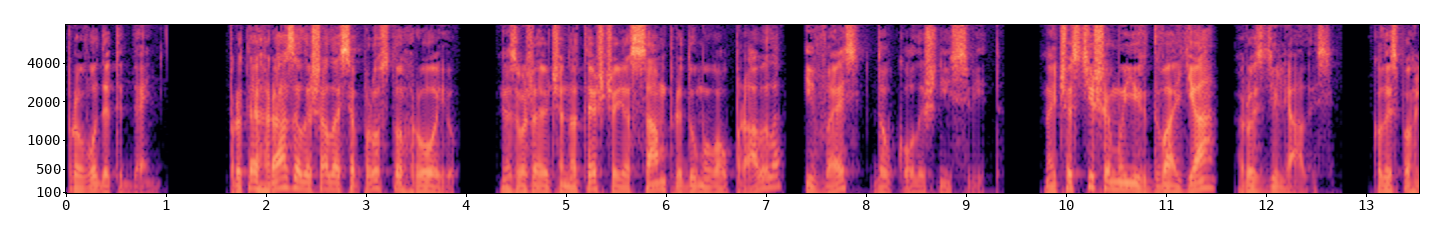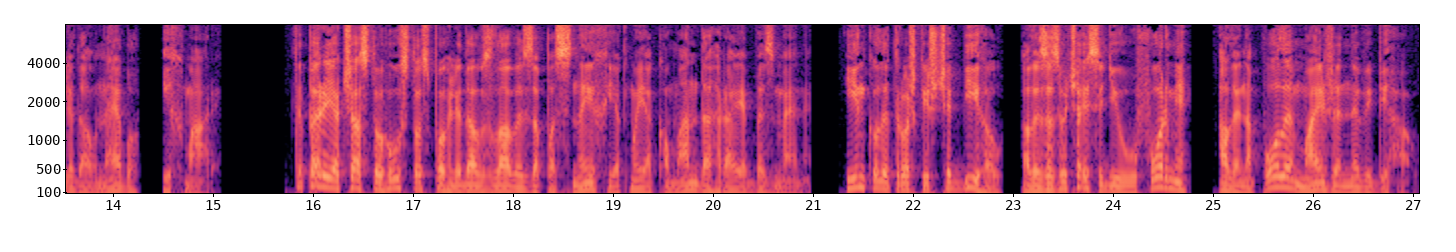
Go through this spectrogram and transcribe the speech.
проводити день. Проте гра залишалася просто грою, незважаючи на те, що я сам придумував правила і весь довколишній світ. Найчастіше моїх два я розділялись, коли споглядав небо і хмари. Тепер я часто густо споглядав з лави запасних, як моя команда грає без мене. Інколи трошки ще бігав, але зазвичай сидів у формі але на поле майже не вибігав.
